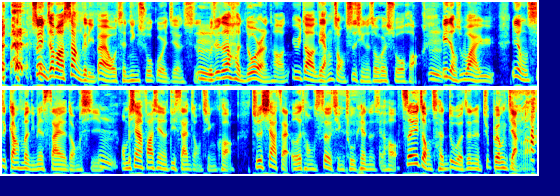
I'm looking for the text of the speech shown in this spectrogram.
所以你知道吗？上个礼拜我曾经说过一件事，嗯、我觉得很多人哈遇到两种事情的时候会说谎，嗯、一种是外遇，一种是肛门里面塞的东西。嗯、我们现在发现了第三种情况，就是下载儿童色情图片的时候，这一种程度的真的就不用讲了。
